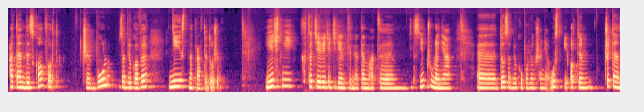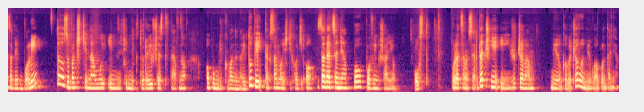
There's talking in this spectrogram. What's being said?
a ten dyskomfort czy ból zabiegowy nie jest naprawdę duży. Jeśli chcecie wiedzieć więcej na temat e, znieczulenia e, do zabiegu powiększania ust i o tym, czy ten zabieg boli, to zobaczcie na mój inny filmik, który już jest dawno opublikowany na YouTubie i tak samo jeśli chodzi o zalecenia po powiększaniu ust. Polecam serdecznie i życzę Wam miłego wieczoru i miłego oglądania.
